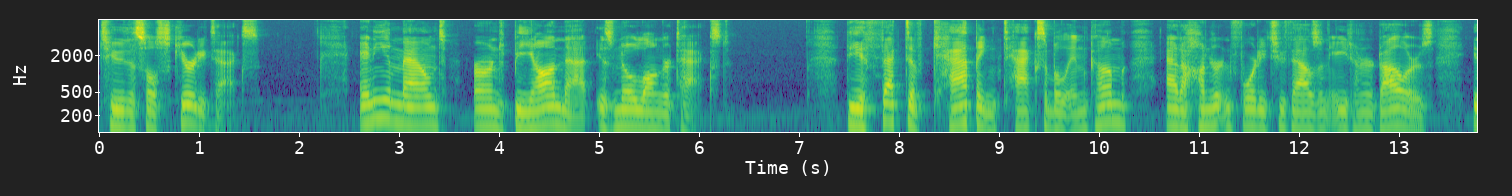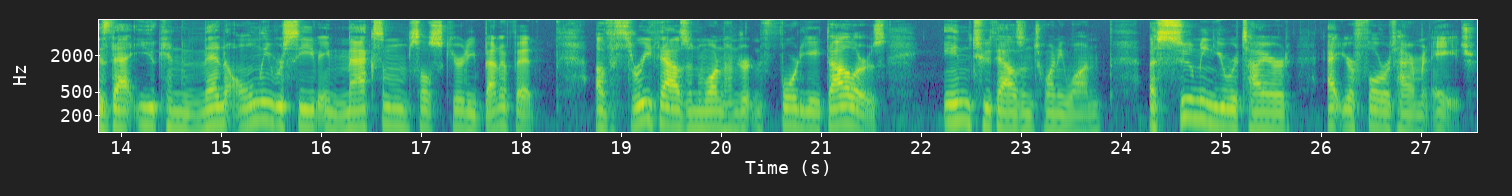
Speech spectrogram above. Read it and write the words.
to the Social Security tax. Any amount earned beyond that is no longer taxed the effect of capping taxable income at $142,800 is that you can then only receive a maximum Social Security benefit of $3,148 in 2021, assuming you retired at your full retirement age.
